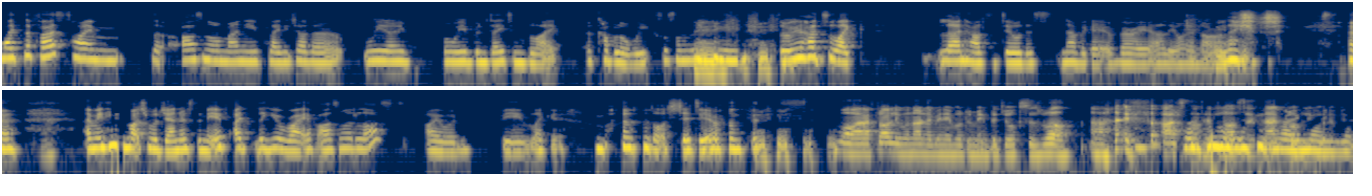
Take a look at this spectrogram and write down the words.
Like the first time that Arsenal and Man U played each other, we only well, we've been dating for like a couple of weeks or something. Mm. so we had to like learn how to deal with this navigator very early on in our relationship. so, I mean, he's much more generous than me. If I, like, you're right, if Arsenal had lost, I would be like a lot shittier on this. Well, I probably would not have been able to make the jokes as well uh, if Arsenal had lost. Like that probably would have.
